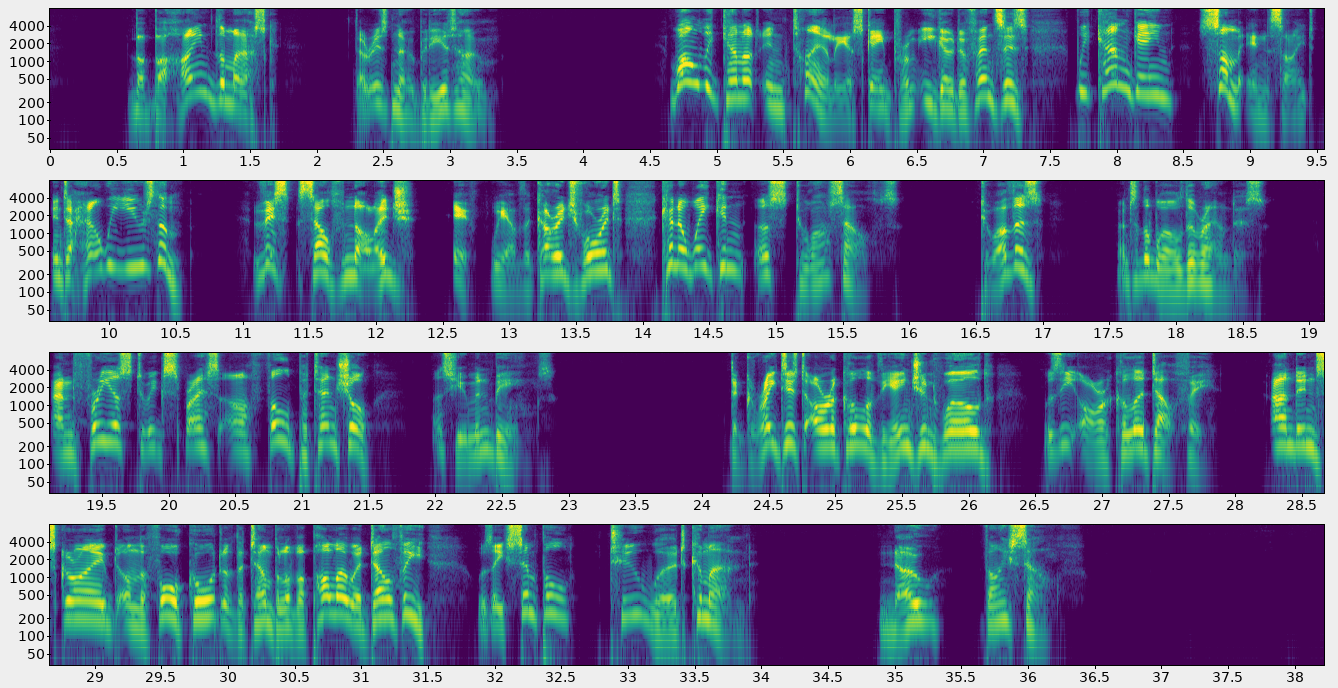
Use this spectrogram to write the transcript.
But behind the mask, there is nobody at home. While we cannot entirely escape from ego defences, we can gain some insight into how we use them. This self knowledge, if we have the courage for it, can awaken us to ourselves, to others, and to the world around us, and free us to express our full potential as human beings. The greatest oracle of the ancient world was the Oracle at Delphi, and inscribed on the forecourt of the Temple of Apollo at Delphi was a simple two word command Know thyself.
